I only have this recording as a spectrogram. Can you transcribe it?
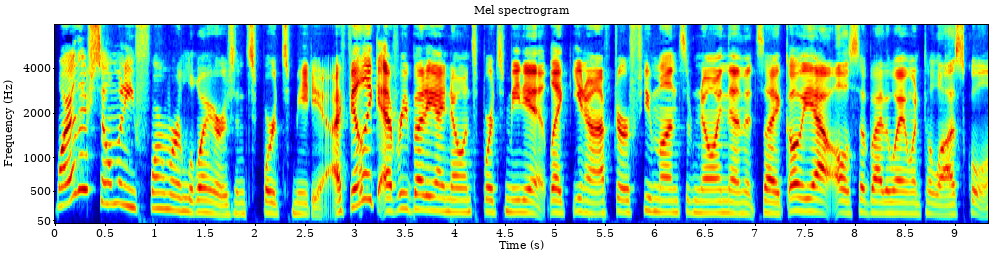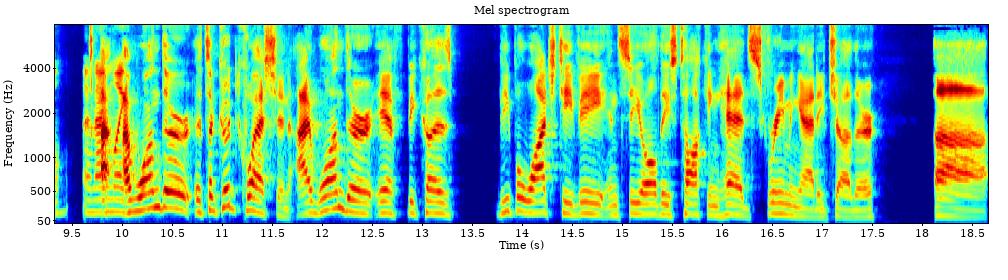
Why are there so many former lawyers in sports media? I feel like everybody I know in sports media, like, you know, after a few months of knowing them, it's like, oh, yeah, also, by the way, I went to law school. And I'm I, like, I wonder. It's a good question. I wonder if because people watch TV and see all these talking heads screaming at each other, uh,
